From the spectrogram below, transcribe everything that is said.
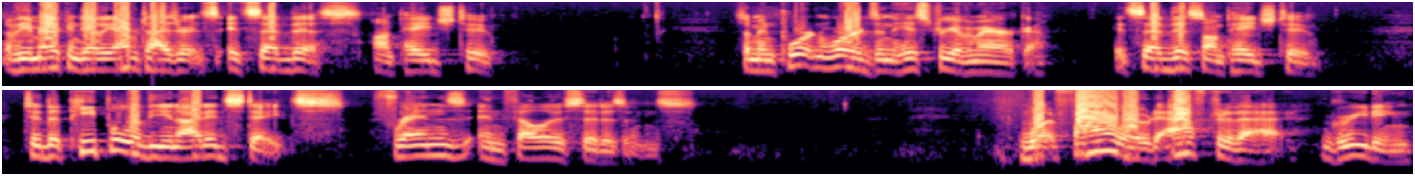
of the American Daily Advertiser, it, it said this on page two. Some important words in the history of America. It said this on page two. To the people of the United States, friends and fellow citizens. What followed after that greeting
